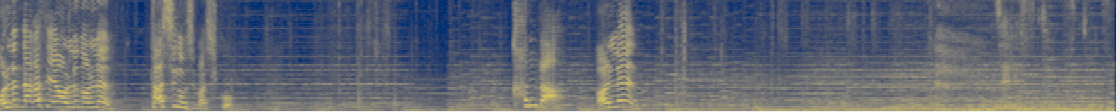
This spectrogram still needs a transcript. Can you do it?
얼른 나가세요. 얼른 얼른. 다시 오지 마시고. 간다. 얼른. 잘했어, 잘했어, 잘했어.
